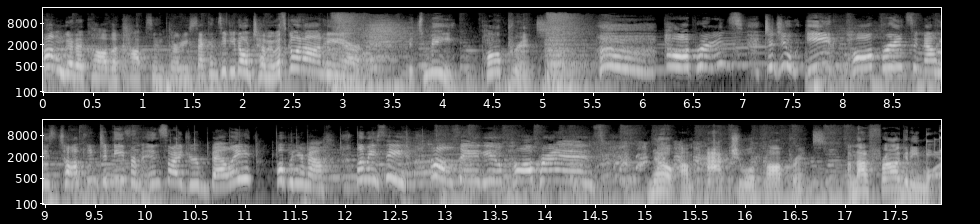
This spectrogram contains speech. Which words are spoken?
I'm gonna call the cops in 30 seconds if you don't tell me what's going on here. It's me, Paw Prince. Paw Prince? Did you eat Paw Prince and now he's talking to me from inside your belly? Open your mouth. Let me see. I'll save you, Paw Prince. No, I'm actual Paw Prince. I'm not a frog anymore.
